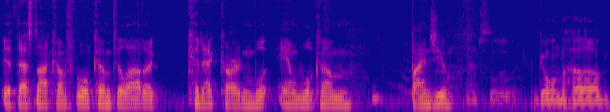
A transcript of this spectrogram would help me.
if that's not comfortable, come fill out a connect card, and we'll and we'll come find you. Absolutely. Go on the hub.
